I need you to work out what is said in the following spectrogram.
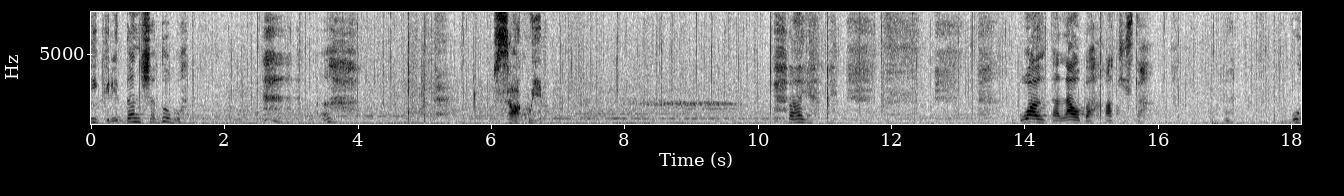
tigre tigri do. Sakui. Ai, O alta lauba aqui está. O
